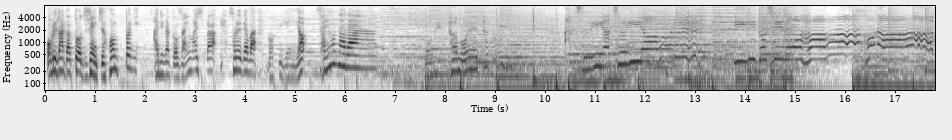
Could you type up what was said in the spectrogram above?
Obrigada a todos, gente. Hontou ni arigatou gozaimashita. それではごきげんよう。さようなら。た燃えたく 暑い暑い夜いい年の函館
